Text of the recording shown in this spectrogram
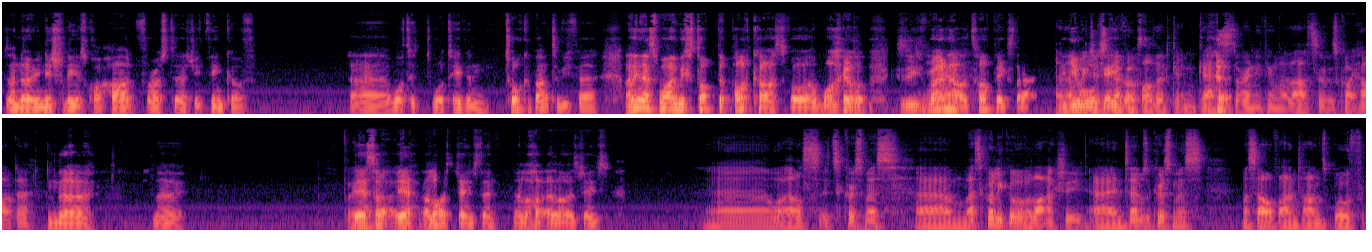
because I know initially it was quite hard for us to actually think of uh, what to what to even talk about. To be fair, I think that's why we stopped the podcast for a while because we ran out of topics that and that you we all just gave never us. bothered getting guests or anything like that, so it was quite hard to. No, no. But Yeah, so yeah, a lot has changed then. A lot, a lot has changed. Uh, what else? It's Christmas. Um, let's quickly go over that actually. Uh, in terms of Christmas, myself and Hans both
